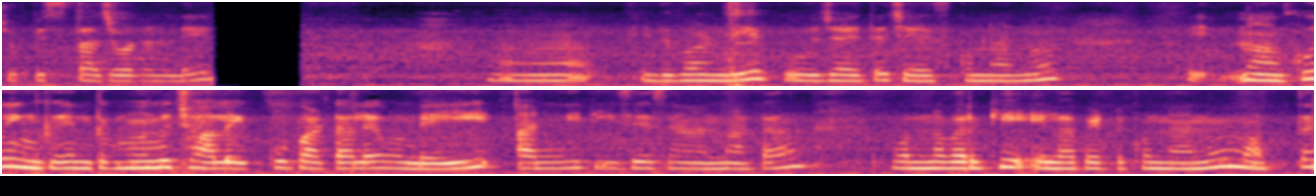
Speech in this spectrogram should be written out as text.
చూపిస్తా చూడండి. ఇదిగోండి పూజ అయితే చేసుకున్నాను. నాకు ఇంకా ఇంతకుముందు చాలా ఎక్కువ పట్టాలే ఉండేవి అన్నీ తీసేసాను అనమాట ఉన్న వరకు ఇలా పెట్టుకున్నాను. మొత్తం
